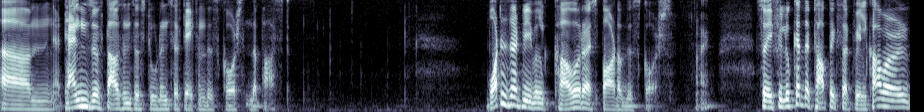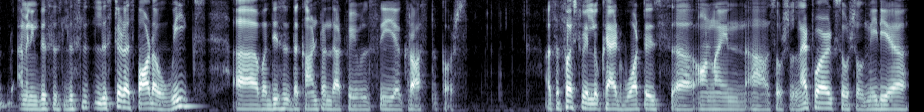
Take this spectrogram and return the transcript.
Um, tens of thousands of students have taken this course in the past. What is that we will cover as part of this course, right? So if you look at the topics that we'll cover, I mean, this is list listed as part of weeks, uh, but this is the content that we will see across the course. Uh, so first we'll look at what is uh, online uh, social networks, social media,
